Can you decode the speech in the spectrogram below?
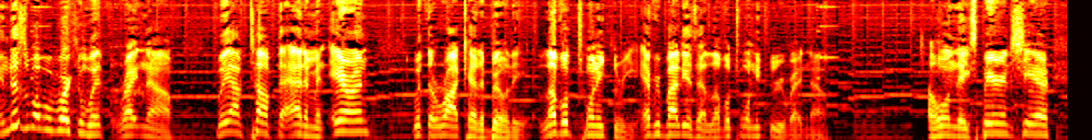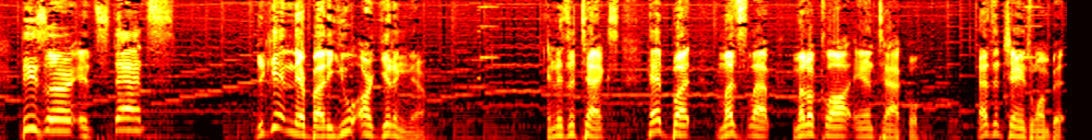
And this is what we're working with right now. We have Tough, the Adamant Aron, with the Rockhead ability, level 23. Everybody is at level 23 right now. Holding the experience share. These are its stats. You're getting there, buddy. You are getting there. And his attacks headbutt, mud slap, metal claw, and tackle. Hasn't changed one bit.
